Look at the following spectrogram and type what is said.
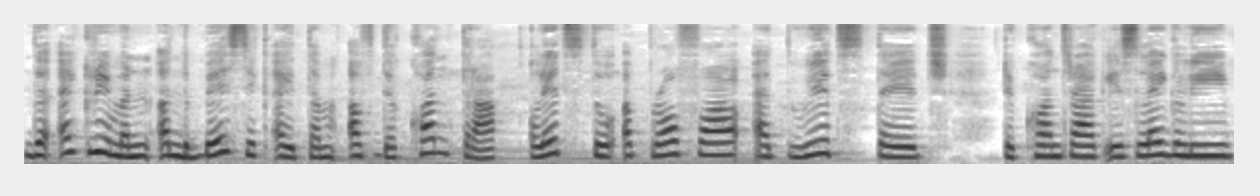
The agreement on the basic item of the contract leads to a profile at which stage the contract is legally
